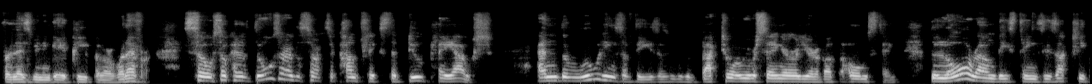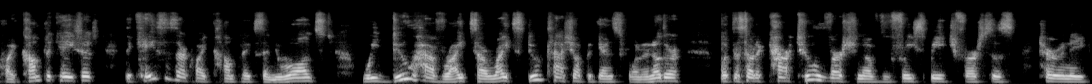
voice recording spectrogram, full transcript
for lesbian and gay people or whatever so so kind of those are the sorts of conflicts that do play out and the rulings of these, back to what we were saying earlier about the Holmes thing, the law around these things is actually quite complicated. The cases are quite complex and nuanced. We do have rights. Our rights do clash up against one another. But the sort of cartoon version of the free speech versus tyranny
